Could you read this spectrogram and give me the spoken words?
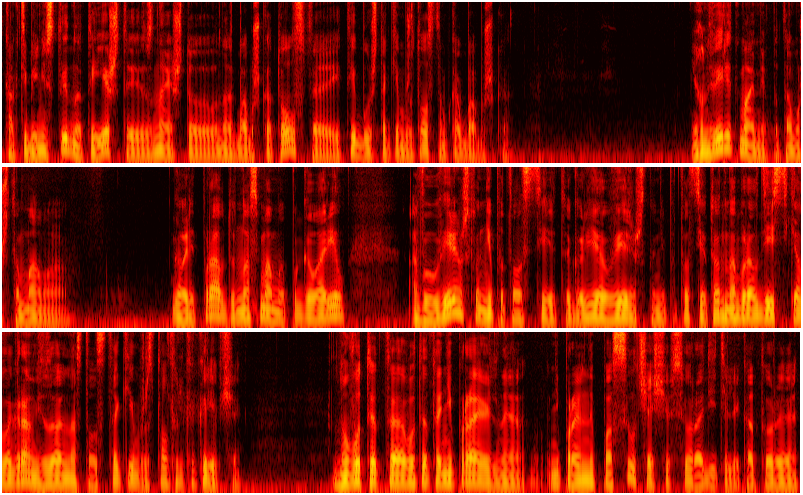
как тебе не стыдно, ты ешь, ты знаешь, что у нас бабушка толстая, и ты будешь таким же толстым, как бабушка. И он верит маме, потому что мама говорит правду. У нас с мамой поговорил, а вы уверен, что он не потолстеет? Я говорю, я уверен, что не потолстеет. Он набрал 10 килограмм, визуально остался таким же, стал только крепче. Но вот это, вот это неправильное, неправильный посыл чаще всего родителей, которые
